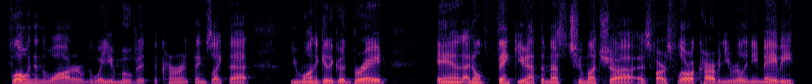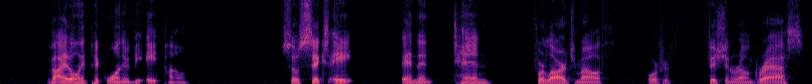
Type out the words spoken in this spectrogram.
flowing in the water, the way you move it, the current, things like that. You want to get a good braid. And I don't think you have to mess too much uh, as far as fluorocarbon. You really need maybe, if I had only pick one, it would be eight pound. So six, eight, and then 10 for largemouth, or if you're fishing around grass,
